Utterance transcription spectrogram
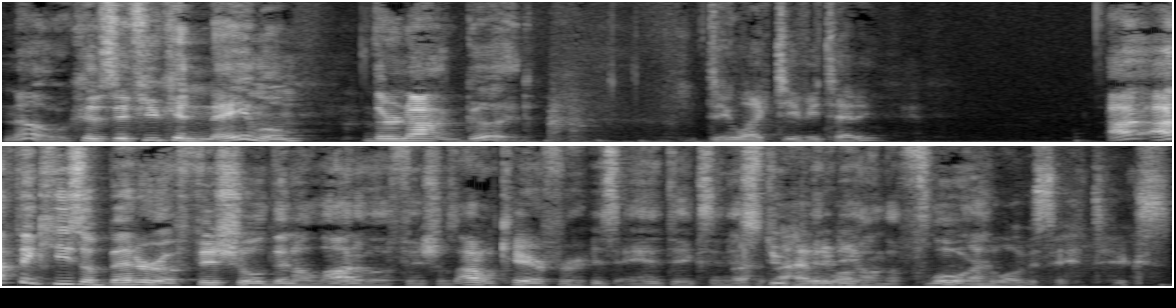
No, because if you can name them, they're not good. Do you like TV Teddy? I, I think he's a better official than a lot of officials. I don't care for his antics and his stupidity love- on the floor. I love his antics.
